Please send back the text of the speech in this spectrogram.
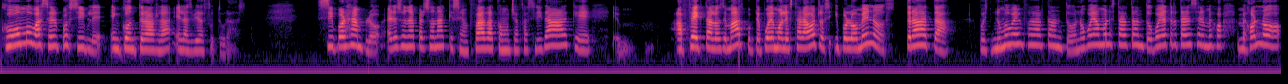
¿cómo va a ser posible encontrarla en las vidas futuras? Si, por ejemplo, eres una persona que se enfada con mucha facilidad, que eh, afecta a los demás porque puede molestar a otros y por lo menos trata, pues no me voy a enfadar tanto, no voy a molestar tanto, voy a tratar de ser mejor, mejor no,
